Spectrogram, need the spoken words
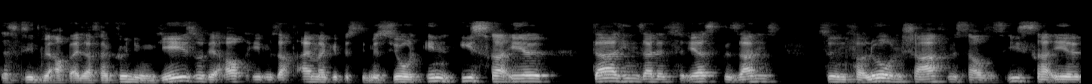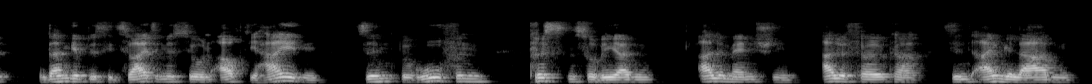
das sehen wir auch bei der Verkündigung Jesu, der auch eben sagt, einmal gibt es die Mission in Israel, dahin seid ihr zuerst gesandt zu den verlorenen Schafen des Hauses Israel. Und dann gibt es die zweite Mission, auch die Heiden sind berufen, Christen zu werden. Alle Menschen, alle Völker sind eingeladen,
